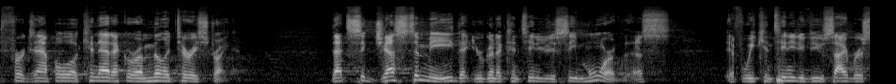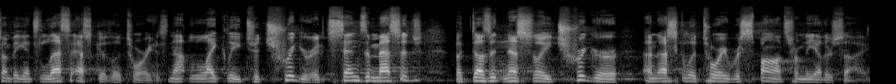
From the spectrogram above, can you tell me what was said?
for example, a kinetic or a military strike. That suggests to me that you're going to continue to see more of this if we continue to view cyber as something that's less escalatory. It's not likely to trigger it. Sends a message, but doesn't necessarily trigger an escalatory response from the other side.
